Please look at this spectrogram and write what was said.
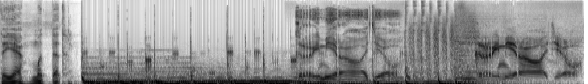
teie mõtted. krimiraadio, Krimiraadio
